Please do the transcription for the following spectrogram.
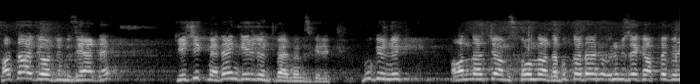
Hata gördüğümüz yerde gecikmeden geri dönüt vermemiz gerekiyor. Bugünlük anlatacağımız konularda bu kadar. Önümüzdeki hafta görüşmek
